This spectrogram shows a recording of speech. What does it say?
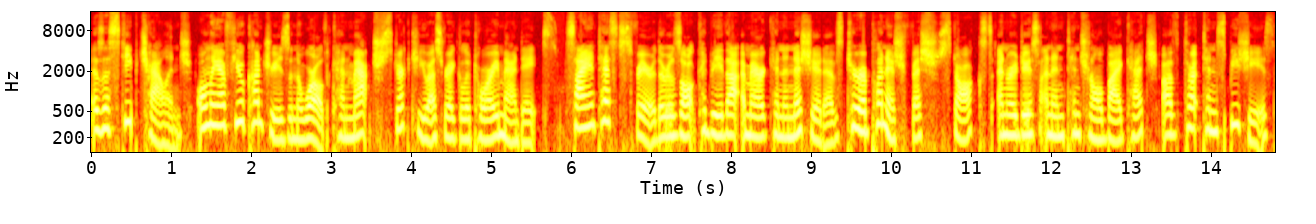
is a steep challenge. Only a few countries in the world can match strict U.S. regulatory mandates. Scientists fear the result could be that American initiatives to replenish fish stocks and reduce unintentional bycatch of threatened species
